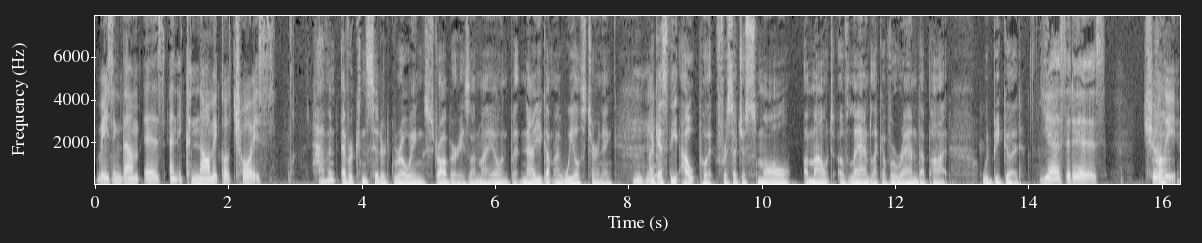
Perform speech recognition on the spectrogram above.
raising them is an economical choice. haven't ever considered growing strawberries on my own, but now you got my wheels turning. Mm-hmm. I guess the output for such a small amount of land, like a veranda pot, would be good. Yes, it is. Truly.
